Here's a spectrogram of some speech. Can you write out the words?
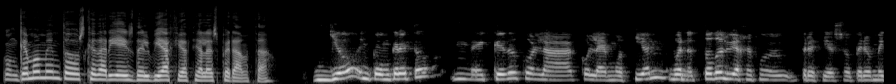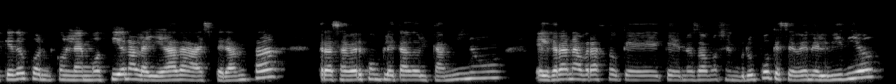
¿Con qué momento os quedaríais del viaje hacia la esperanza? Yo en concreto me quedo con la, con la emoción, bueno, todo el viaje fue precioso, pero me quedo con, con la emoción a la llegada a Esperanza, tras haber completado el camino, el gran abrazo que, nos damos en grupo, que se ve en el vídeo,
